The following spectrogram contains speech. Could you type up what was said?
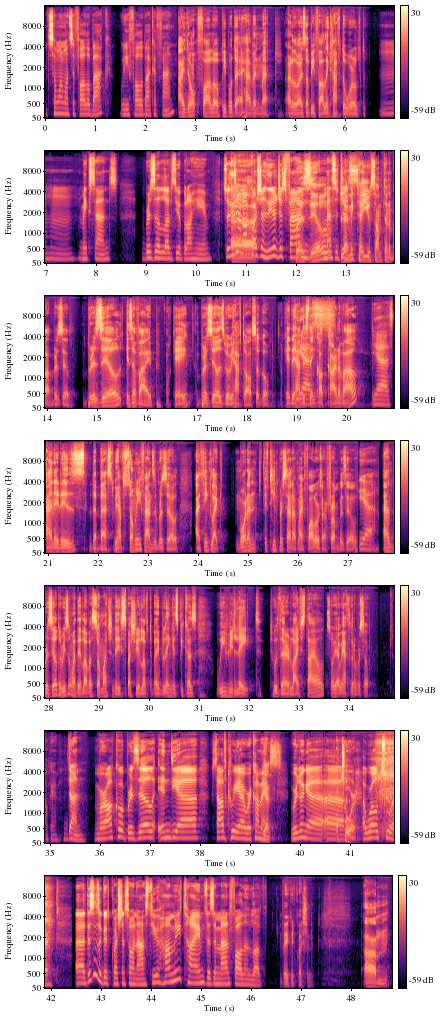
Someone wants to follow back, will you follow back a fan? I don't follow people that I haven't met. Otherwise, I'll be following half the world. Mm-hmm. Makes sense. Brazil loves you, Ibrahim. So these are not Uh, questions. These are just fan Brazil. messages. Let me tell you something about Brazil. Brazil is a vibe. Okay, Brazil is where we have to also go. Okay, they have this thing called Carnival. Yes. and it is the best. We have so many fans in Brazil. I think like more than 15% of my followers are from Brazil. Yeah. And Brazil, the reason why they love us so much and they especially love Dubai Bling is because we relate to their lifestyle. So yeah, we have to go to Brazil. Okay. Done. Morocco, Brazil, India, South Korea. We're coming. Yes. We're doing a, A tour. A world tour. Uh, this is a good question. Someone asked you: How many times does a man fall in love? Very good question. Um,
